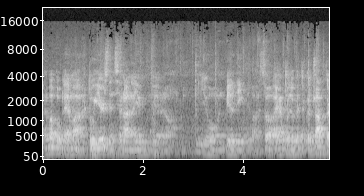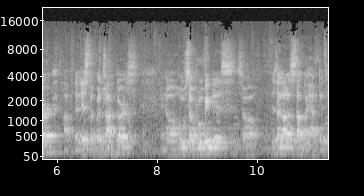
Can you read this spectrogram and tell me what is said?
ano ba problema? Two years, then sira na yung, you know, yung building, di ba? So I have to look at the contractor, have the list of contractors, you know, who's approving this. So there's a lot of stuff I have to do.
